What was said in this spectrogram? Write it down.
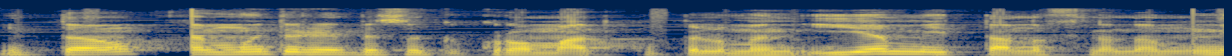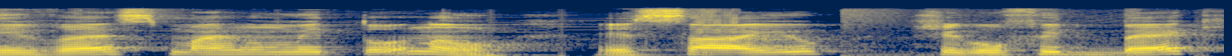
Então, muita gente pensou que o Cromático pelo menos ia mitar no final do universo, mas não mitou não. Ele saiu, chegou o feedback,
